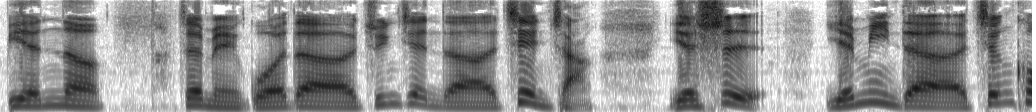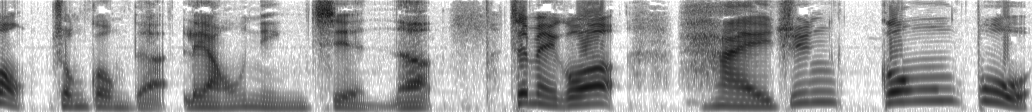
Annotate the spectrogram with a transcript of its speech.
边呢，在美国的军舰的舰长也是。严密的监控中共的辽宁舰呢，在美国海军公布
